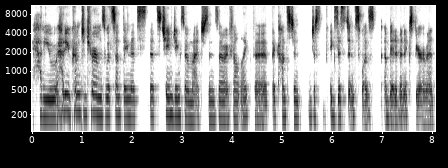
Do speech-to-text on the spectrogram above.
how do you how do you come to terms with something that's that's changing so much and so i felt like the the constant just existence was a bit of an experiment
